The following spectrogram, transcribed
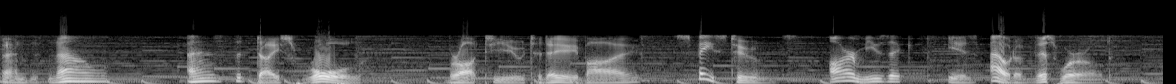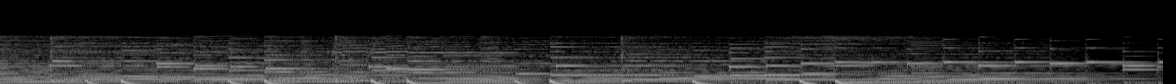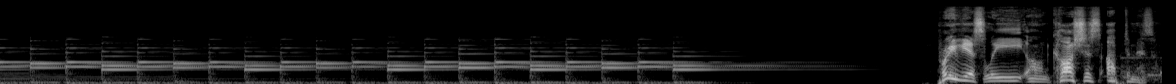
And now, as the dice roll, brought to you today by Space Tunes. Our music is out of this world. Previously on Cautious Optimism.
